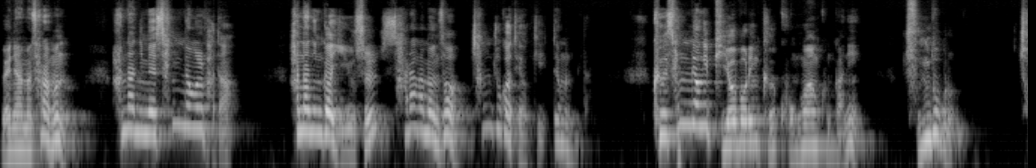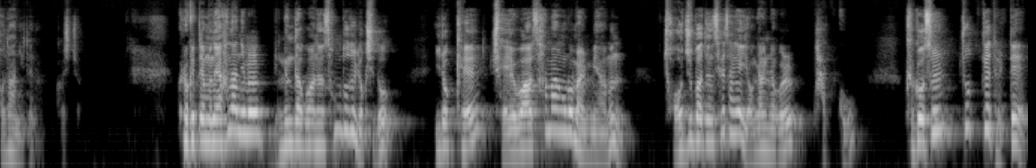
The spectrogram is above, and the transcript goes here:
왜냐하면 사람은 하나님의 생명을 받아 하나님과 이웃을 사랑하면서 창조가 되었기 때문입니다. 그 생명이 비어버린 그 공허한 공간이 중독으로 전환이 되는 것이죠. 그렇기 때문에 하나님을 믿는다고 하는 성도들 역시도 이렇게 죄와 사망으로 말미암은 저주받은 세상의 영향력을 받고 그것을 쫓게 될 때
